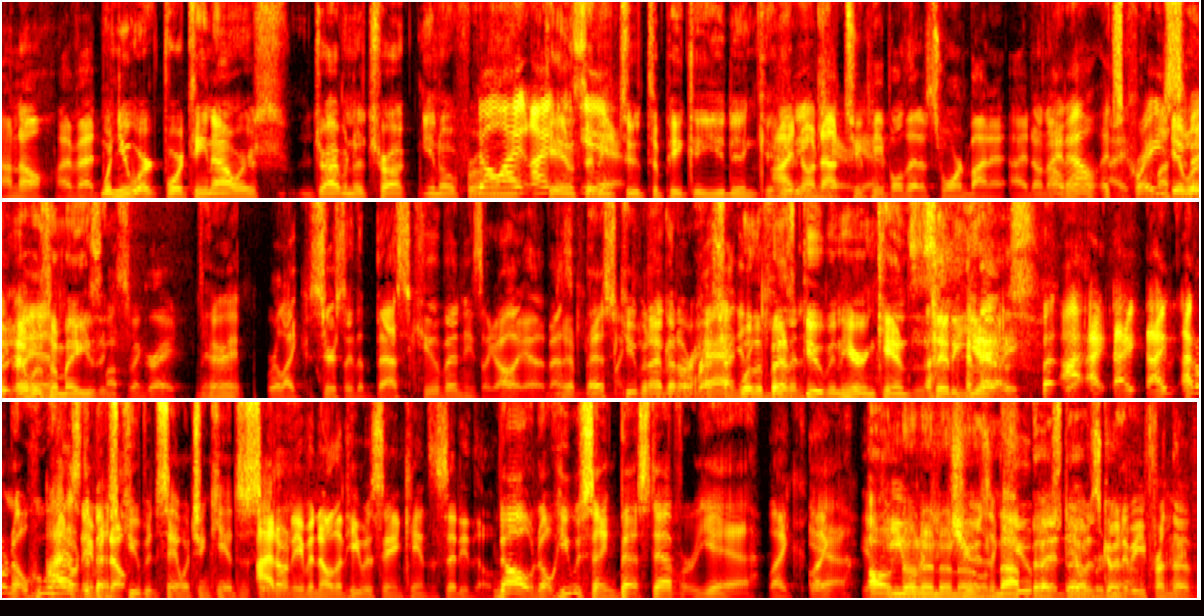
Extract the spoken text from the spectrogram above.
I don't know. I've had When you work 14 hours driving a truck, you know, from No, I- I- Kansas City yeah. to Topeka, you didn't care. I know didn't now care, two yeah. people that have sworn by it. I don't know. I know, it's I- crazy. must it was it was amazing. Must have been great. All right. We're like seriously the best Cuban. He's like, oh yeah, the best. The Cuban. best Like, Cuban I've can't go to ever had. Well, the a best Cuban? Cuban here in Kansas City, yes. But I, I, I I don't know who I has don't the even best know- Cuban sandwich in Kansas City. I don't even know that he was saying Kansas City though. No, no, he was saying best ever. Yeah. Like, like Yeah. Oh, no, no, no, no, not Cuban, best it was going to be from the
